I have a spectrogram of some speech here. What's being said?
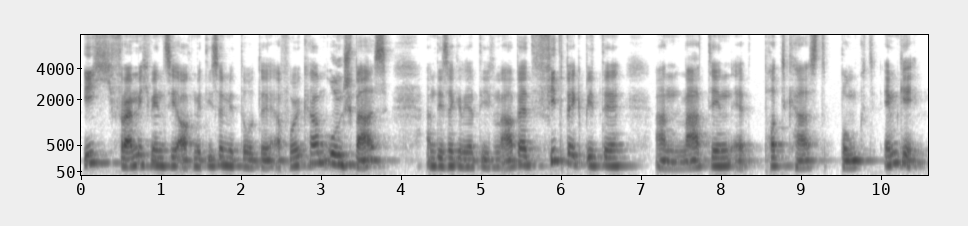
Ich freue mich, wenn Sie auch mit dieser Methode Erfolg haben und Spaß an dieser kreativen Arbeit. Feedback bitte an martin.podcast.mg.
